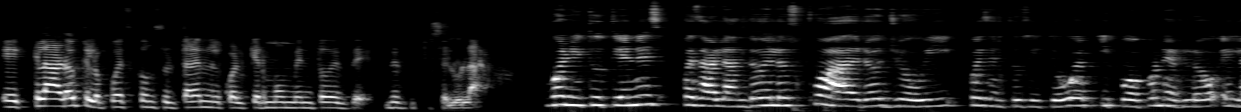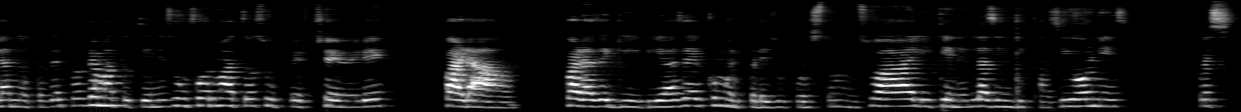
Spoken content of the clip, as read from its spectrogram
eh, claro que lo puedes consultar en cualquier momento desde, desde tu celular. Bueno, y tú tienes, pues hablando de los cuadros, yo vi pues en tu sitio web y puedo ponerlo en las notas del programa, tú tienes un formato súper chévere para, para seguir y hacer como el presupuesto mensual y tienes las indicaciones, pues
